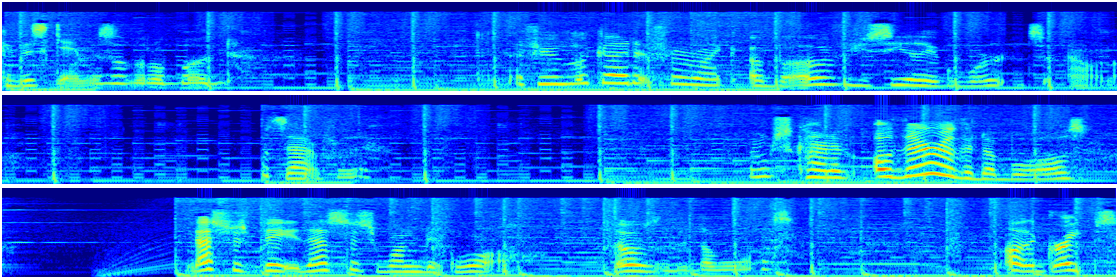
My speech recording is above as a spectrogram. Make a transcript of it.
Okay, this game is a little bugged. If you look at it from like above, you see like words. I don't know. What's that for? I'm just kind of. Oh, there are the double walls. That's just big. That's just one big wall. Those are the double walls. Oh, the grapes.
